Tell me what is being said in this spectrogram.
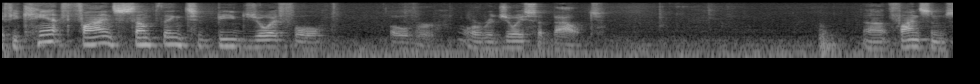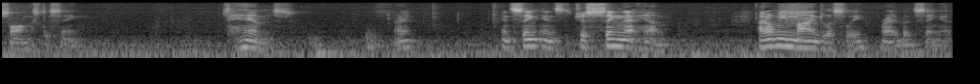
if you can't find something to be joyful over or rejoice about, uh, find some songs to sing. It's hymns, right? And sing and just sing that hymn. I don't mean mindlessly, right, but sing it.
